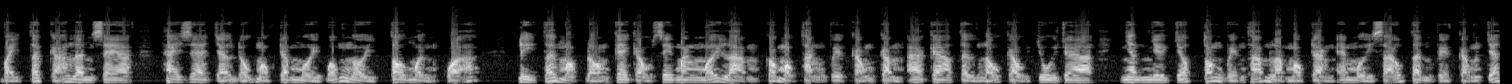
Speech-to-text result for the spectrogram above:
Vậy tất cả lên xe, hai xe chở đủ 114 người, tôi mừng quá. Đi tới một đoạn cây cầu xi măng mới làm, có một thằng Việt Cộng cầm AK từ lỗ cầu chui ra, nhanh như chớp toán viện thám là một tràng M16 tên Việt Cộng chết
